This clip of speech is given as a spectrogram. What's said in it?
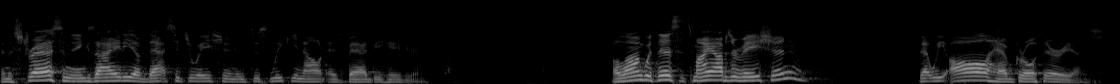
And the stress and the anxiety of that situation is just leaking out as bad behavior. Along with this, it's my observation that we all have growth areas.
